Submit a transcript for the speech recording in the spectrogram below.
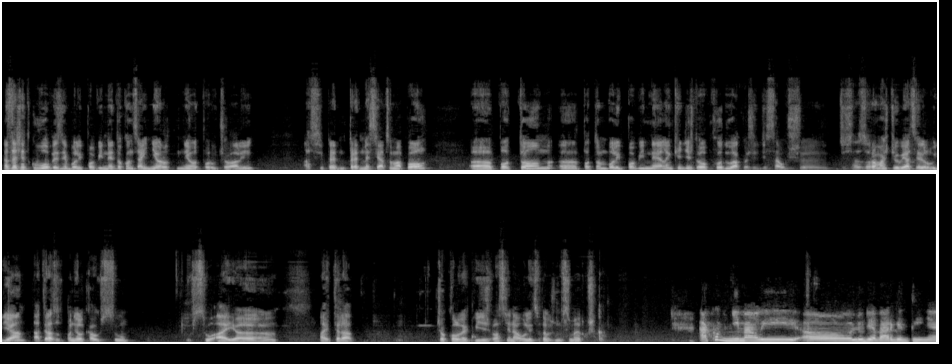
na začiatku vôbec neboli povinné, dokonca ich neodporúčovali, asi pred, pred mesiacom a pol. Uh, potom, uh, potom boli povinné len keď ideš do obchodu, akože kde sa už kde sa zhromažďujú viacerí ľudia a teraz od pondelka už sú, už sú aj, uh, aj teda čokoľvek vidíš vlastne na ulicu, tak už musíme ruška. Ako vnímali ľudia v Argentíne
